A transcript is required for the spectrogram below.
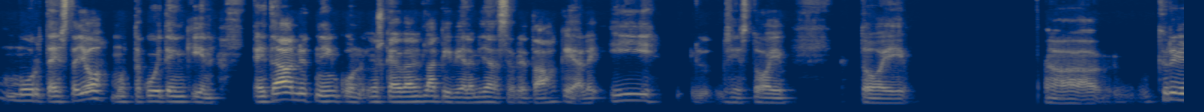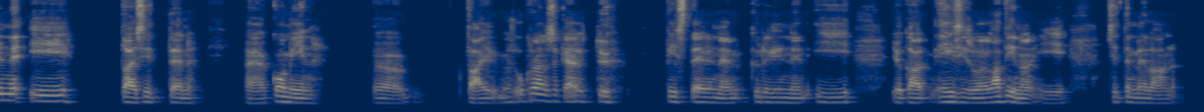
murteista jo, mutta kuitenkin. Ei tämä on nyt niin kuin, jos käydään nyt läpi vielä, mitä tässä yritetään hakea, eli i, siis toi, toi äh, kyrillinen i, tai sitten äh, komin, äh, tai myös Ukrainassa käytty pisteellinen kyrillinen i, joka ei siis ole latinan i, sitten meillä on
